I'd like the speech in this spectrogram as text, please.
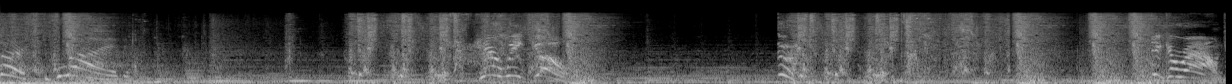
First blood! Go! Stick around!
